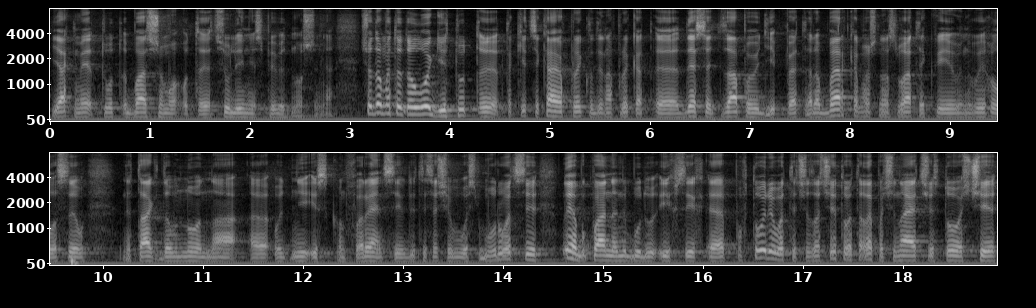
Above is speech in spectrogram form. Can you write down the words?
як ми тут бачимо от е, цю лінію співвідношення. Щодо методології, тут е, такі цікаві приклади, наприклад, е, 10 заповідей Петера Берка можна назвати, які він виголосив не так давно на е, одній із конференцій в 2008 році. Ну, я буквально не буду їх всіх е, повторювати чи зачитувати, але починаючи з того, чи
